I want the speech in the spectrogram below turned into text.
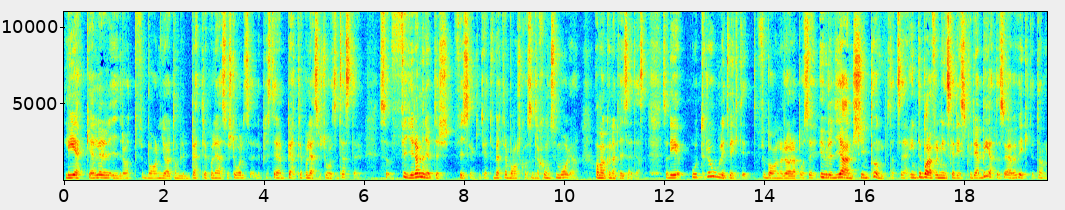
lek eller idrott för barn gör att de blir bättre på läsförståelse eller presterar bättre på läsförståelsetester. Så fyra minuters fysisk aktivitet förbättrar barns koncentrationsförmåga. Har man kunnat visa i test. Så det är otroligt viktigt för barn att röra på sig ur ett hjärnsynpunkt. Att säga. Inte bara för att minska risk för diabetes och övervikt utan,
